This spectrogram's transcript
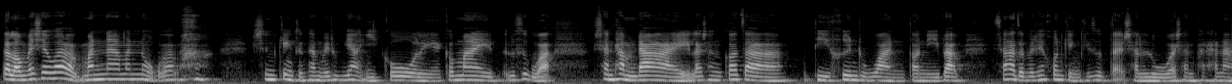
แต่เราไม่ใช่ว่าแบบมันหน้ามันหนกว่าฉันเก่งฉันทำได้ทุกอย่างอีโก้อะไรเงี้ยก็ไม่รู้สึกว่า ฉันทำได้แล้วฉันก็จะดีขึ้นทุกวันตอนนี้แบบฉันอาจจะไม่ใช่คนเก่งที่สุดแต่ฉันรู้ว่าฉันพัฒนา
